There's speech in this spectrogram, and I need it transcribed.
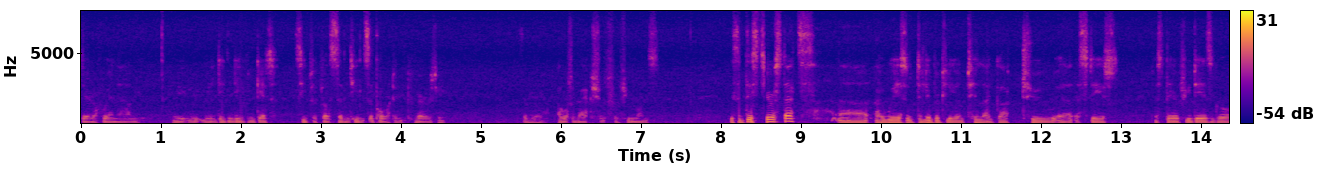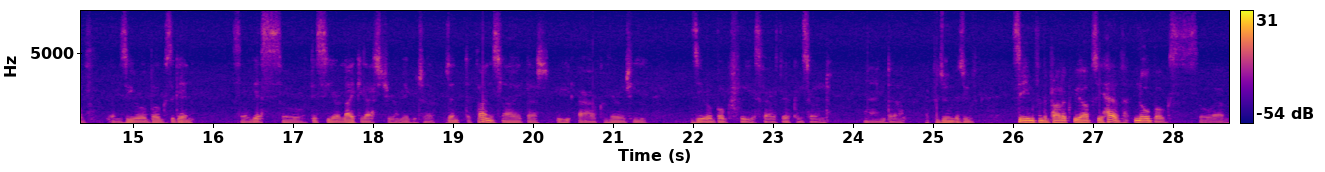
there when um, we, we, didn't even get C++ 17 support in Coverity. So we're out of action for a few months. This is this year's stats. Uh, I waited deliberately until I got to uh, a state just there a few days ago of, of, zero bugs again. So yes, so this year, like last year, I'm able to present the final slide that we are Coverity zero bug free as far as they're concerned. And uh, I presume as you've seen from the product, we obviously have no bugs. So um,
